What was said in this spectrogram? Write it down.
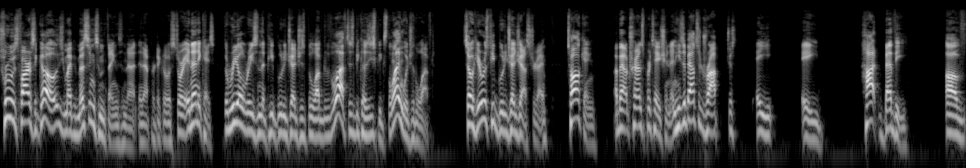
true as far as it goes. You might be missing some things in that in that particular story. In any case, the real reason that Pete Buttigieg is beloved of the left is because he speaks the language of the left. So here was Pete Buttigieg yesterday talking about transportation, and he's about to drop just a a hot bevy of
